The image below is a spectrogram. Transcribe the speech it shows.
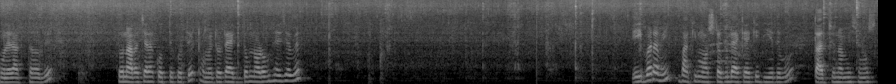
মনে রাখতে হবে। তো নাড়াচাড়া করতে করতে টমেটোটা একদম নরম হয়ে যাবে। এইবার আমি বাকি মশলাগুলো একে একে দিয়ে দেব। তার জন্য আমি সমস্ত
